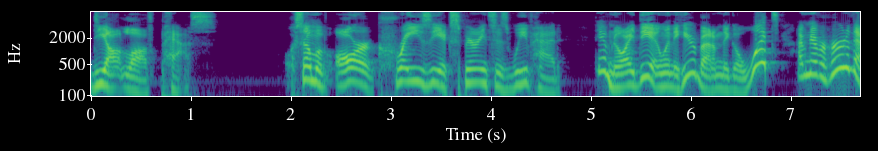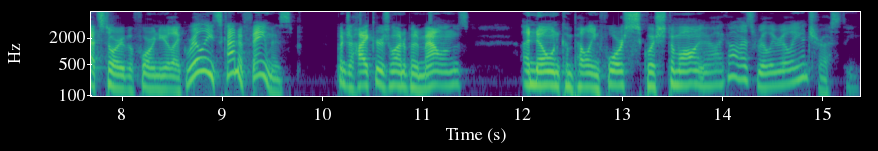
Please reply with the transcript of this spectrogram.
Dyatlov Pass. Some of our crazy experiences we've had, they have no idea. And when they hear about them, they go, What? I've never heard of that story before. And you're like, Really? It's kind of famous. A bunch of hikers went up in the mountains, a known compelling force squished them all. And you're like, Oh, that's really, really interesting.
